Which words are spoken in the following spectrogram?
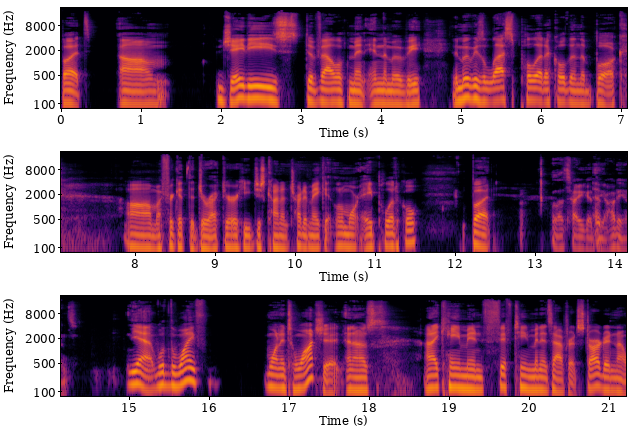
But um, JD's development in the movie, the movie is less political than the book. Um, I forget the director. He just kind of tried to make it a little more apolitical, but Well, that's how you get the audience. yeah, well, the wife wanted to watch it, and I was, and I came in 15 minutes after it started, and I,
